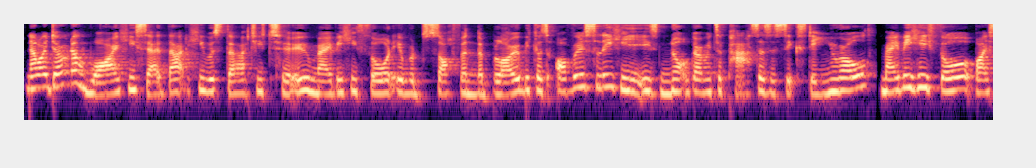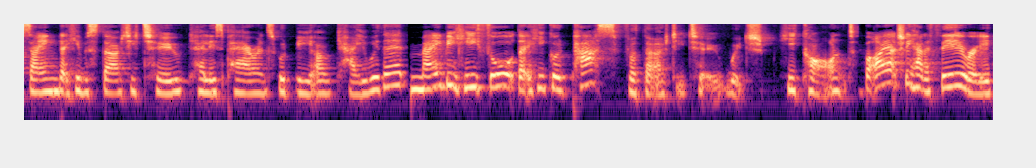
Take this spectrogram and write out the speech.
Now, I don't know why he said that he was 32. Maybe he thought it would soften the blow because obviously he is not going to pass as a 16 year old. Maybe he thought by saying that he was 32, Kelly's parents would be okay with it. Maybe he thought that he could pass for 32, which he can't. But I actually had a theory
